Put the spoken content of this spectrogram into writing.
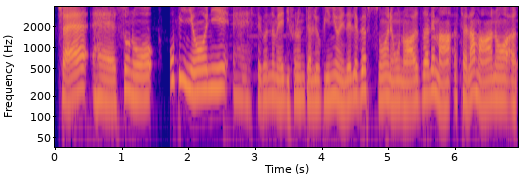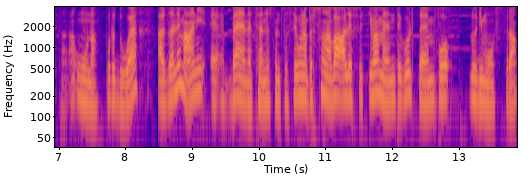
c'è, eh, sono opinioni, eh, secondo me, di fronte alle opinioni delle persone, uno alza le ma- cioè la mano, una, pure due, alza le mani e bene, cioè nel senso se una persona vale effettivamente col tempo lo dimostra.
